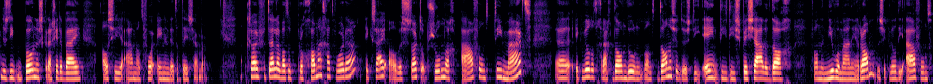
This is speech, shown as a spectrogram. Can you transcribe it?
Dus die bonus krijg je erbij als je je aanmeldt voor 31 december. Nou, ik zal even vertellen wat het programma gaat worden. Ik zei al, we starten op zondagavond 10 maart. Uh, ik wil dat graag dan doen, want dan is het dus die, een, die, die speciale dag van de nieuwe maan in Ram. Dus ik wil die avond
